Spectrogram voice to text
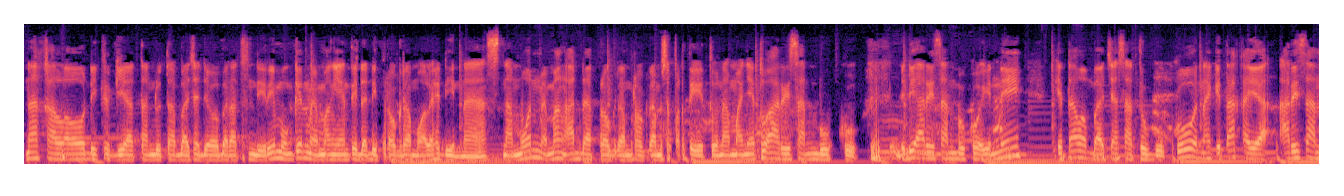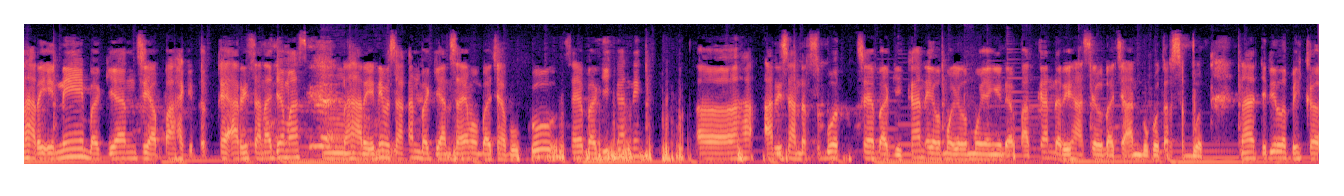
Nah, kalau di kegiatan Duta Baca Jawa Barat sendiri mungkin memang yang tidak diprogram oleh dinas. Namun memang ada program-program seperti itu. Namanya itu arisan buku. Jadi arisan buku ini kita membaca satu buku. Nah, kita kayak arisan hari ini bagian siapa gitu. Kayak arisan aja, Mas. Nah, hari ini misalkan bagian saya membaca buku, saya bagikan nih uh, arisan tersebut saya bagikan ilmu-ilmu yang didapatkan dari hasil bacaan buku tersebut. Nah, jadi lebih ke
